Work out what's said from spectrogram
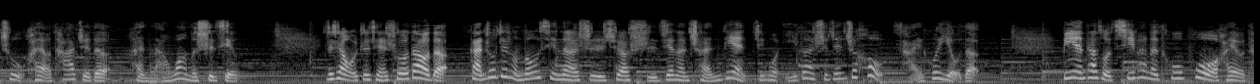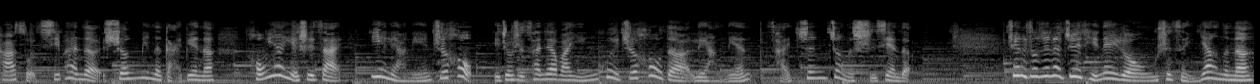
触，还有她觉得很难忘的事情。就像我之前说到的，感触这种东西呢，是需要时间的沉淀，经过一段时间之后才会有的。冰燕他所期盼的突破，还有他所期盼的生命的改变呢，同样也是在一两年之后，也就是参加完营会之后的两年才真正的实现的。这个中间的具体内容是怎样的呢？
